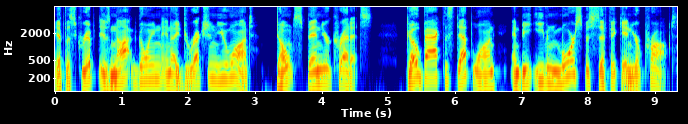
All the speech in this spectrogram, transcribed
If the script is not going in a direction you want, don't spend your credits. Go back to step one and be even more specific in your prompt.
